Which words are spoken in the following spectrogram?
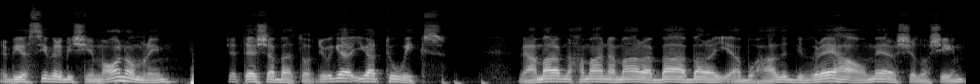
Rabbi Yossi Rabbi Shimon omrim, shete Shabbatot. You got, you got two weeks. ואמר רב נחמן אמר רבה בר אבוה לדברי האומר שלושים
